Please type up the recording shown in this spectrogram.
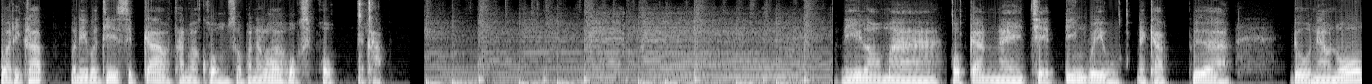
สวัสดีครับ วันนี้วันที่ 19 ธันวาคม 2566 นะครับ วันนี้เรามาพบกันใน Trading View นะครับ เพื่อดูแนวโน้ม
